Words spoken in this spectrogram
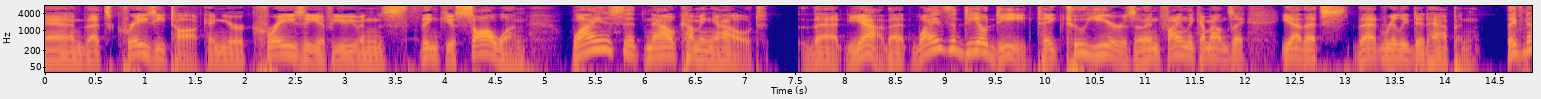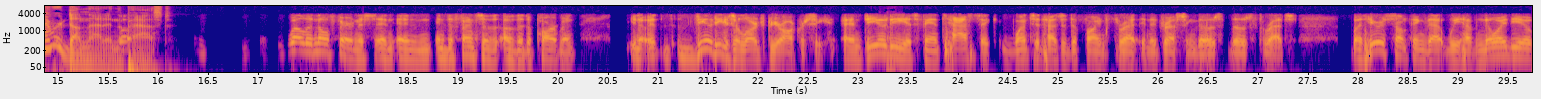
And that's crazy talk. And you're crazy if you even think you saw one. Why is it now coming out that yeah that why does the DoD take two years and then finally come out and say yeah that's that really did happen? They've never done that in the past. Well, in all fairness, in, in, in defense of, of the department, you know, it, DoD is a large bureaucracy, and DoD is fantastic once it has a defined threat in addressing those those threats. But here's something that we have no idea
